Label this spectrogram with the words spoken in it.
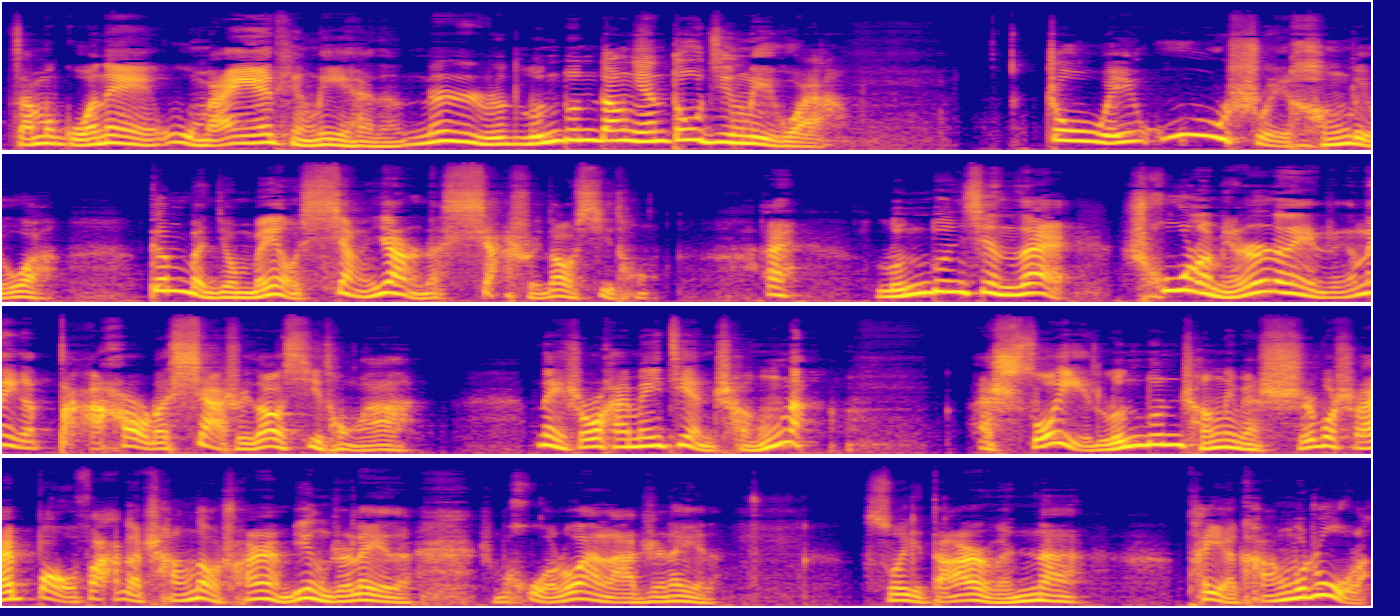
咱们国内雾霾也挺厉害的，那伦敦当年都经历过呀。周围污水横流啊，根本就没有像样的下水道系统。哎，伦敦现在出了名的那个那个大号的下水道系统啊，那时候还没建成呢。哎，所以伦敦城里面时不时还爆发个肠道传染病之类的，什么霍乱啦之类的。所以达尔文呢，他也扛不住了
